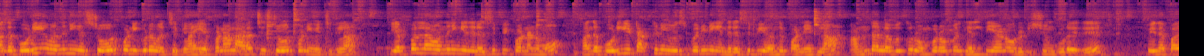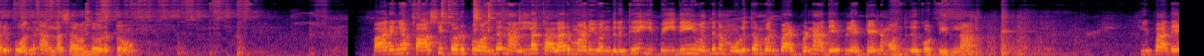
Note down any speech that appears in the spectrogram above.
அந்த பொடியை வந்து நீங்கள் ஸ்டோர் பண்ணி கூட வச்சுக்கலாம். எப்போனாலும் அரைச்சி ஸ்டோர் பண்ணி வச்சுக்கலாம். எப்போல்லாம் வந்து நீங்கள் இந்த ரெசிபி பண்ணணுமோ அந்த பொடியை டக்குன்னு யூஸ் பண்ணி நீங்கள் இந்த ரெசிபியை வந்து பண்ணிடலாம். அந்த அளவுக்கு ரொம்ப ரொம்ப ஹெல்த்தியான ஒரு டிஷ்ஷும் கூட இது. இப்போ இந்த பருப்பு வந்து நல்லா செவந்து வரட்டும். பாருங்கள் பாசிப்பருப்பு வந்து நல்ல கலர் மாதிரி வந்திருக்கு. இப்போ இதையும் வந்து நம்ம உளுத்தம்பருப்பு ஆட் பண்ண அதே பிளேட்லேயே நம்ம வந்து இது கொட்டிடலாம். இப்போ அதே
